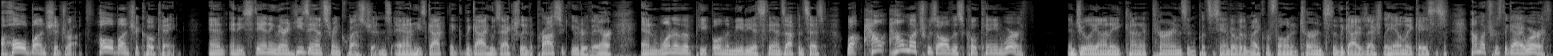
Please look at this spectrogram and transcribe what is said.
a whole bunch of drugs, whole bunch of cocaine. And, and he's standing there and he's answering questions and he's got the, the guy who's actually the prosecutor there. And one of the people in the media stands up and says, well, how, how much was all this cocaine worth? And Giuliani kind of turns and puts his hand over the microphone and turns to the guy who's actually handling the case and says, How much was the guy worth?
